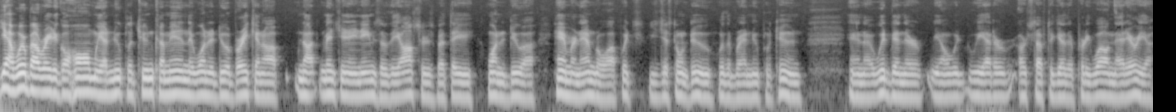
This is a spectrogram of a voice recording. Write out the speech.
yeah, we're about ready to go home. We had a new platoon come in. They wanted to do a break-in up, uh, not mention any names of the officers, but they wanted to do a hammer and anvil up, which you just don't do with a brand new platoon. And uh, we'd been there, you know, we, we had our, our stuff together pretty well in that area.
